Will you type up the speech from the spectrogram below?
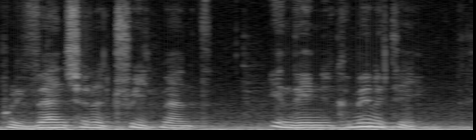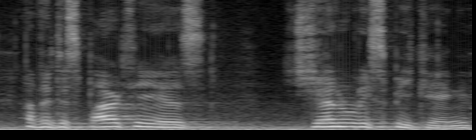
prevention and treatment in the Indian community. And the disparity is generally speaking,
